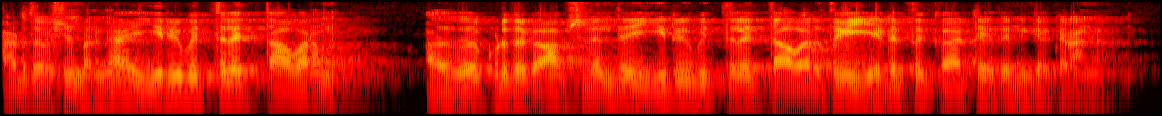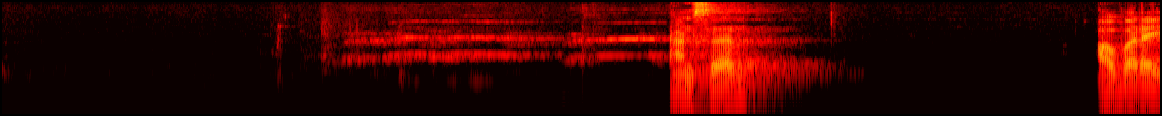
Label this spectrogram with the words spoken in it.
அடுத்த கொஸ்டின் பாருங்கள் இருவித்தலை தாவரம். அதாவது கொடுத்துருக்க ஆப்ஷன்லேருந்து வந்து வித்தலை தாவரத்துக்கு எடுத்துக்காட்டு எதுன்னு கேட்குறாங்க ஆன்சர் அவரை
